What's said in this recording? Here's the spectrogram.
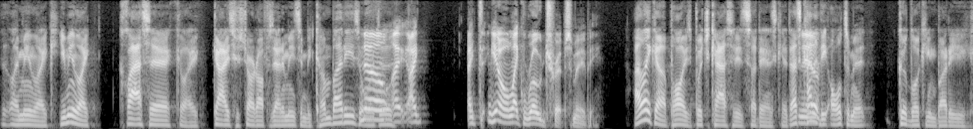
Th- I mean, like, you mean like classic, like guys who start off as enemies and become buddies? Or No, just- I, I, I, th- you know, like road trips, maybe. I like uh, Paulie's Butch Cassidy and Sundance Kid. That's kind of the ultimate good-looking buddy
